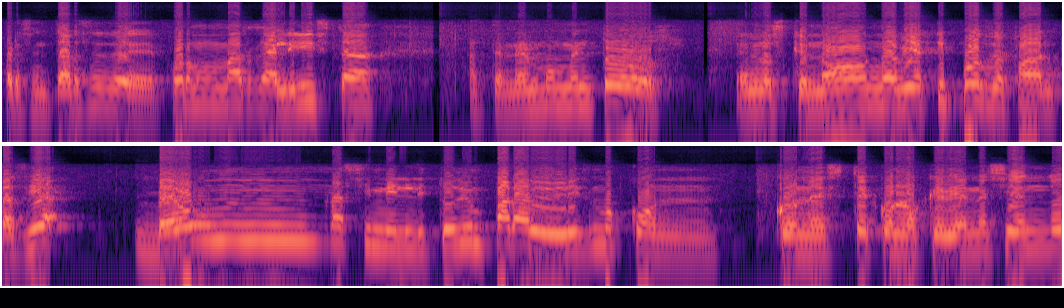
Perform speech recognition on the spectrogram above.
presentarse de forma más realista, a tener momentos en los que no, había tipos de fantasía. Veo una similitud y un paralelismo con, con este, con lo que viene siendo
